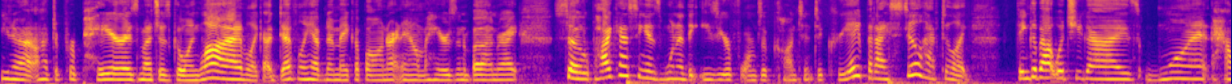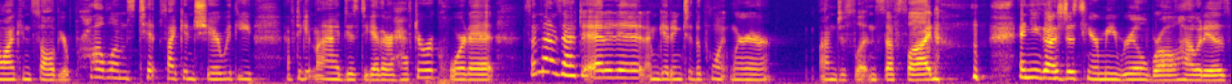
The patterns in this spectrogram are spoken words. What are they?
you know, I don't have to prepare as much as going live. Like, I definitely have no makeup on right now. My hair's in a bun, right? So, podcasting is one of the easier forms of content to create, but I still have to like think about what you guys want, how I can solve your problems, tips I can share with you. I have to get my ideas together. I have to record it. Sometimes I have to edit it. I'm getting to the point where I'm just letting stuff slide. and you guys just hear me real raw how it is.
